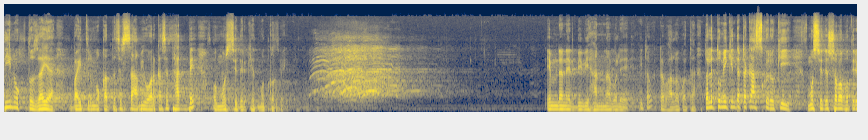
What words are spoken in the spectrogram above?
তিন উক্ত যাইয়া বাইতুল মোকাদ্দাসের চাবি ওর কাছে থাকবে ও মসজিদের খেদমত করবে। ইমরানের বিবি হান্না বলে এটাও একটা ভালো কথা। তাহলে তুমি কিন্তু একটা কাজ করো কি মসজিদের সভাপতির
